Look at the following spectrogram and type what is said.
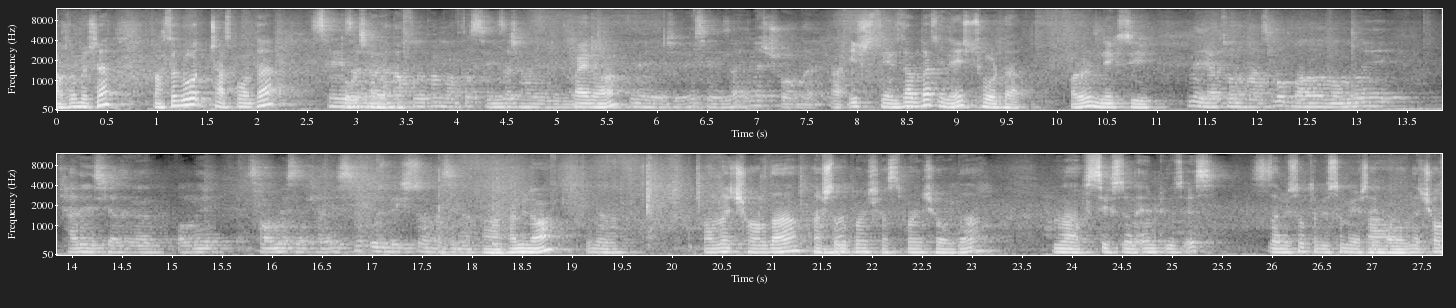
арзон мешад. Мақсад бу часпонда 80 shahar haftada ham hafta 80 shahar meshadi. майно а? Ina meshadi, 80, ina 14. А, иш 13 будааст, ина иш 14. Барои Nexi. ина ятон ҳаст бо балонаи корейски аз ина балонаи салмесна корейски o'zbekiston ҳаст ина ҳамино ина балонаи 14 85 65 14 ина сезон м плюс с замисон тобисон мегашад Аа. балона 4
